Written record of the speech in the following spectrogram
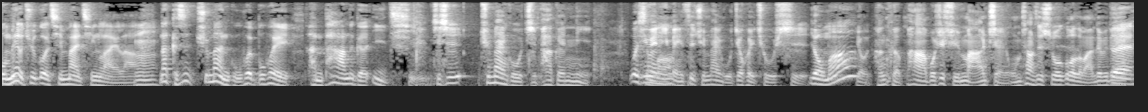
我没有去过清迈、清莱啦。嗯那可是去曼谷会不会很怕那个疫情？其实去曼谷只怕跟你，为什么？因为你每次去曼谷就会出事。有吗？有很可怕，不是荨麻疹，我们上次说过了嘛，对不对？对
